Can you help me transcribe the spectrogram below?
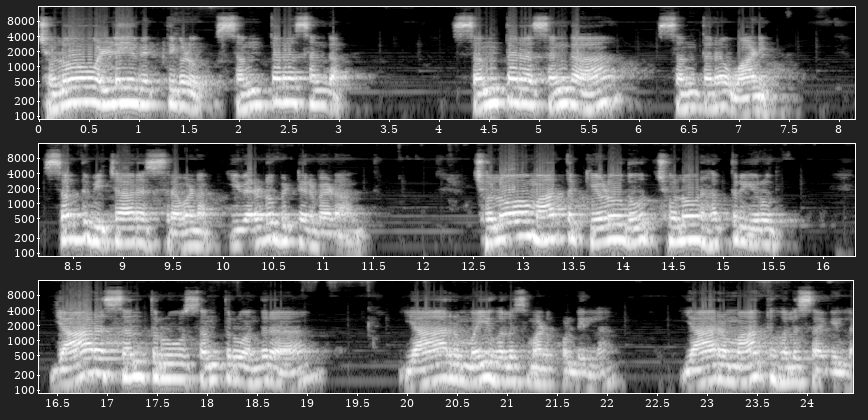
ಚಲೋ ಒಳ್ಳೆಯ ವ್ಯಕ್ತಿಗಳು ಸಂತರ ಸಂಘ. ಸಂತರ ಸಂಘ, ಸಂತರ ವಾಣಿ. ಸದ್ವಿಚಾರ ಶ್ರವಣ ಇವೆರಡು ಬಿಟ್ಟಿರಬೇಡ ಅಂತ. ಚಲೋ ಮಾತು ಕೇಳೋದು ಚಲೋರ್ ಹತ್ರ ಇರೋದು. ಯಾರ ಸಂತರು ಸಂತರು ಅಂದ್ರ ಯಾರ ಮೈ ಹೊಲಸು ಮಾಡ್ಕೊಂಡಿಲ್ಲ ಯಾರ ಮಾತು ಹೊಲಸಾಗಿಲ್ಲ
